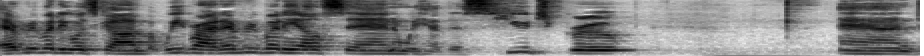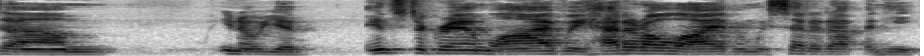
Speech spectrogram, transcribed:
everybody was gone, but we brought everybody else in, and we had this huge group. And um, you know, you Instagram live. We had it all live, and we set it up. And he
